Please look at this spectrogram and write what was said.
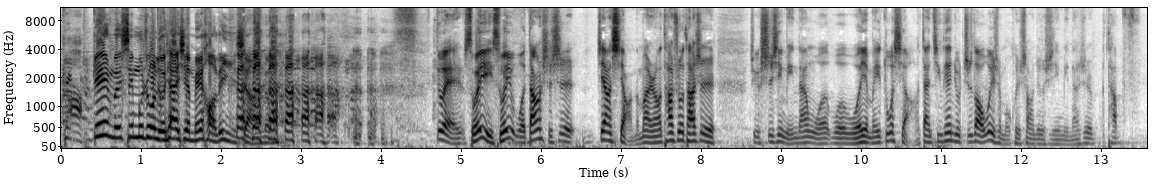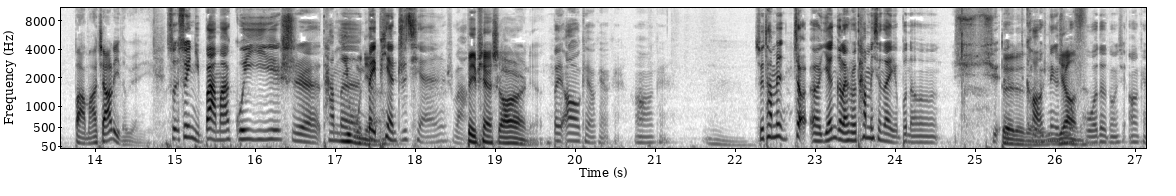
给给你们心目中留下一些美好的印象。对吧对，所以所以我当时是这样想的嘛。然后他说他是这个失信名单，我我我也没多想，但今天就知道为什么会上这个失信名单，是他爸妈家里的原因。所以所以你爸妈皈依是他15们年被骗之前是吧？被骗是二二年，被哦，OK OK OK，哦 OK，嗯，所以他们叫呃严格来说，他们现在也不能学对对对考那个什么样的。佛的东西，OK。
